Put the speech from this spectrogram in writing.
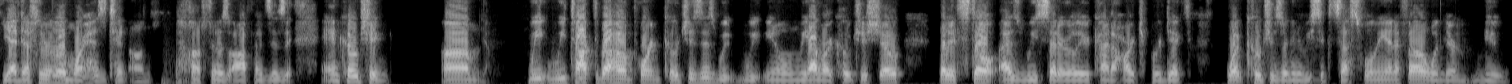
yeah, definitely a little more hesitant on on those offenses and coaching. Um, Yeah. we we talked about how important coaches is. We we you know when we have our coaches show, but it's still as we said earlier, kind of hard to predict what coaches are going to be successful in the NFL when they're new,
